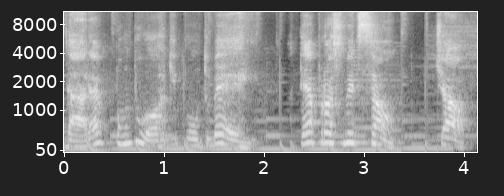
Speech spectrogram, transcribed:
dara.org.br. Até a próxima edição. Tchau!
